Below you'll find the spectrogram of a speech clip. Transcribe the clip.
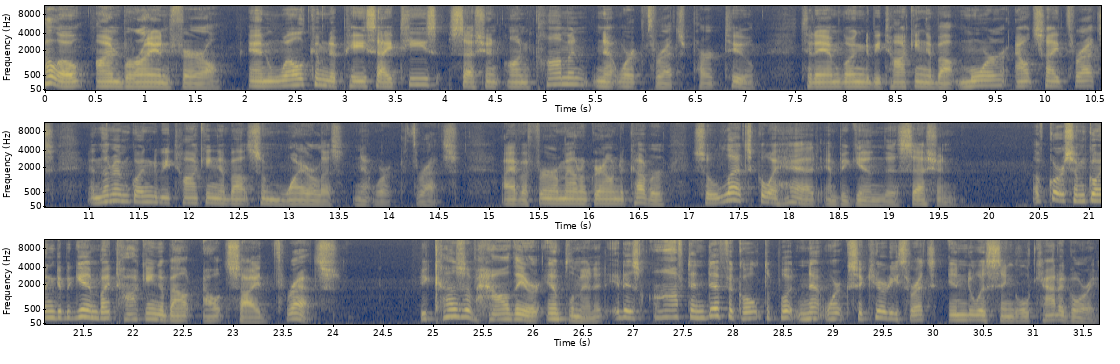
Hello, I'm Brian Farrell, and welcome to PACE IT's session on Common Network Threats Part 2. Today I'm going to be talking about more outside threats, and then I'm going to be talking about some wireless network threats. I have a fair amount of ground to cover, so let's go ahead and begin this session. Of course, I'm going to begin by talking about outside threats. Because of how they are implemented, it is often difficult to put network security threats into a single category.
